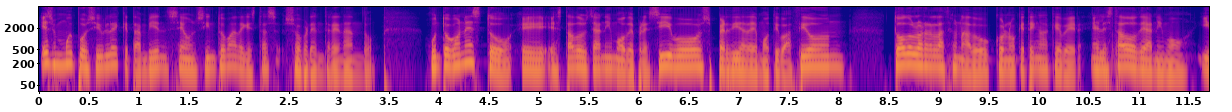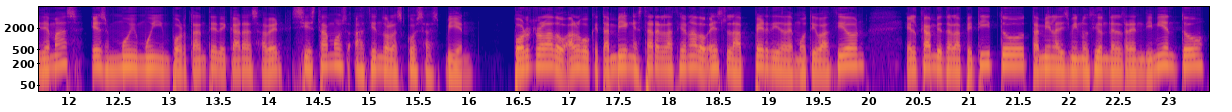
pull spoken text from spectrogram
es muy posible que también sea un síntoma de que estás sobreentrenando. Junto con esto, eh, estados de ánimo depresivos, pérdida de motivación, todo lo relacionado con lo que tenga que ver el estado de ánimo y demás es muy muy importante de cara a saber si estamos haciendo las cosas bien. Por otro lado, algo que también está relacionado es la pérdida de motivación, el cambio del apetito, también la disminución del rendimiento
